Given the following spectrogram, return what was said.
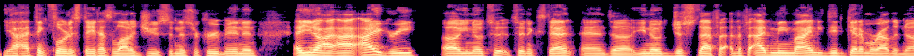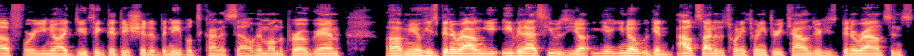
Yeah, I think Florida State has a lot of juice in this recruitment, and and you know I I, I agree. Uh, you know, to to an extent, and uh, you know, just that. The, I mean, Miami did get him around enough where you know I do think that they should have been able to kind of sell him on the program. Um, you know, he's been around even as he was young. You know, again, outside of the 2023 calendar, he's been around since,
